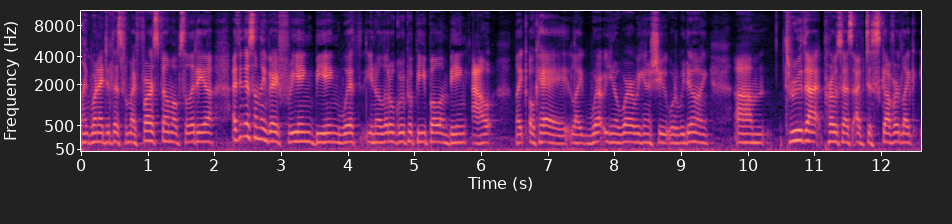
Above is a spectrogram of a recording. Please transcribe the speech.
like when I did this for my first film, Obselidia, I think there's something very freeing being with, you know, a little group of people and being out, like, okay, like, where, you know, where are we going to shoot? What are we doing? Um, through that process, I've discovered, like,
